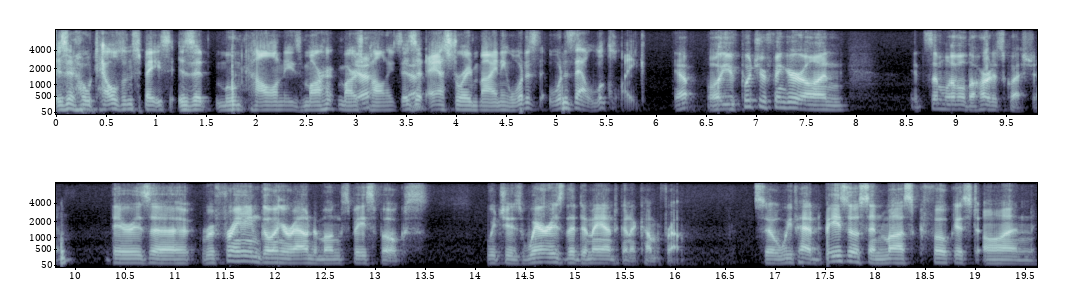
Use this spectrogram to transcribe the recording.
is it hotels in space? Is it moon colonies, Mar- Mars yeah, colonies? Is yeah. it asteroid mining? What is what does that look like? Yep. Well, you've put your finger on, at some level, the hardest question. There is a refrain going around among space folks, which is where is the demand going to come from? So we've had Bezos and Musk focused on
